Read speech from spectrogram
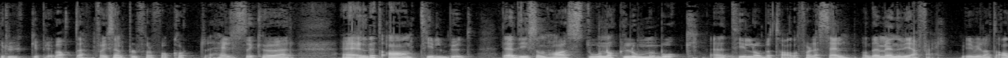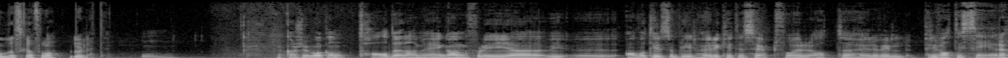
bruke private, f.eks. For, for å få kortere helsekøer eh, eller et annet tilbud, det er de som har stor nok lommebok eh, til å betale for det selv. Og det mener vi er feil. Vi vil at alle skal få muligheter. Ja, Kanskje vi bare kan ta det der med en gang, fordi vi, av og til så blir Høyre kritisert for at Høyre vil privatisere.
